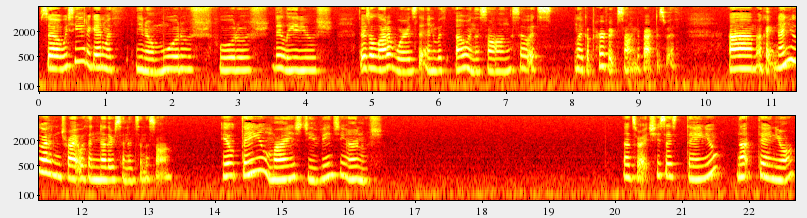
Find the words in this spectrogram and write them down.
So we see it again with, you know, muros, furos, delírios. There's a lot of words that end with O in the song, so it's like a perfect song to practice with. Um, okay, now you go ahead and try it with another sentence in the song. Eu tenho mais de 20 anos. That's right. She says tenho, not tenho,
